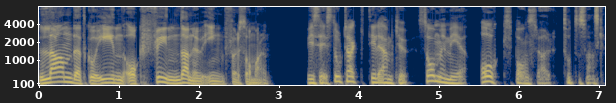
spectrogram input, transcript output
landet. Gå in och fynda nu inför sommaren. Vi säger stort tack till MQ som är med och sponsrar Toto-svenskan.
